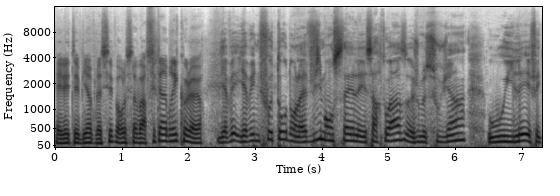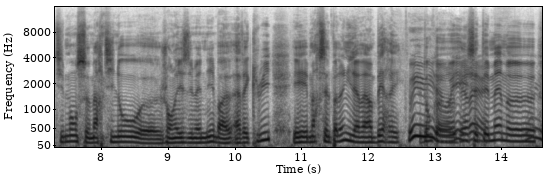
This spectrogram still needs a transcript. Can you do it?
elle était bien placée pour le savoir. C'était un bricoleur. Il y, avait, il y avait une photo dans la vie mancelle et sartoise, je me souviens, où il est effectivement ce Martineau, euh, journaliste du Maine Libre, avec lui, et Marcel Palogne, il avait un béret. Oui, oui, Donc, il euh, un voyez, béret, c'était même, euh, Oui.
